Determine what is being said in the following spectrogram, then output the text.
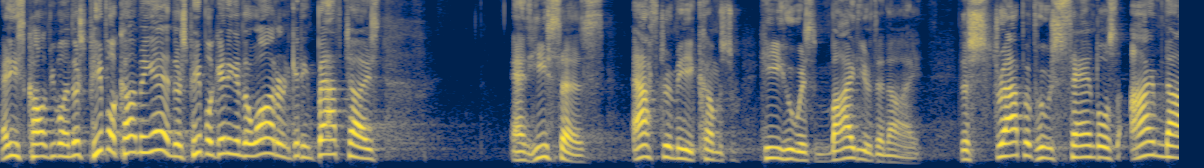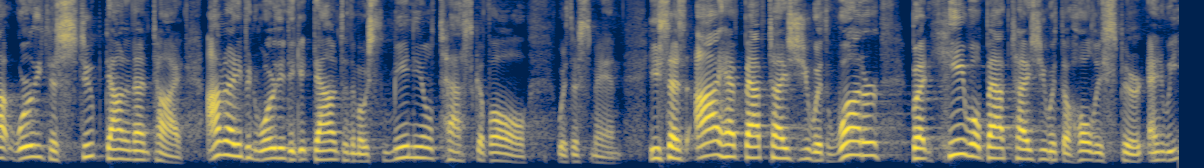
and he's calling people, and there's people coming in. There's people getting in the water and getting baptized. And he says, After me comes he who is mightier than I, the strap of whose sandals I'm not worthy to stoop down and untie. I'm not even worthy to get down to the most menial task of all with this man. He says, I have baptized you with water, but he will baptize you with the Holy Spirit. And we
